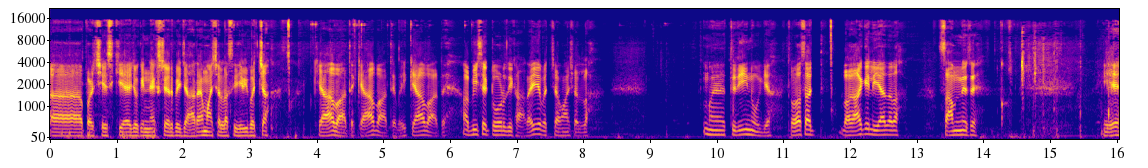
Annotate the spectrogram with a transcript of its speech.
परचेज़ किया है, जो कि नेक्स्ट ईयर पे जा रहा है, माशाल्लाह से ये भी बच्चा। क्या बात है, क्या बात है भाई, क्या बात है। अभी से टोर दिखा रहा है ये बच्चा, माशाल्लाह। मैं तरीन हो गया, थोड़ा सा भगा के लिया ज़रा, सामने से। ये,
